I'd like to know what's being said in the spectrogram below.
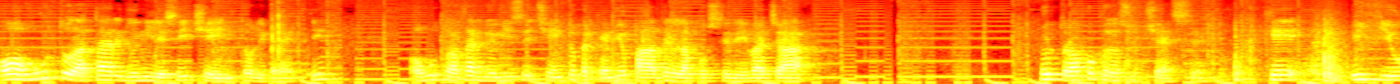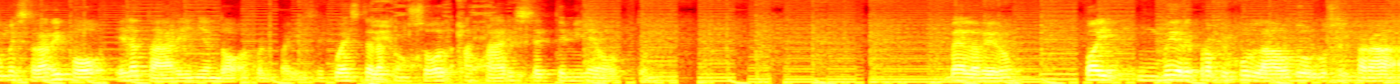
ho avuto l'Atari 2600 libretti, ho avuto l'Atari 2600 perché mio padre la possedeva già. Purtroppo cosa successe? Che il fiume straripò e l'Atari mi andò a quel paese. Questa è la console Atari 7008. Bella, vero? Poi un vero e proprio collaudo lo si farà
